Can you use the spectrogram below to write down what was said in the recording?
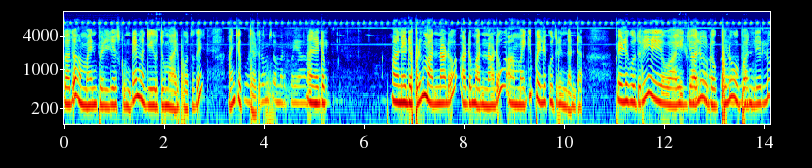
కాదు అమ్మాయిని పెళ్ళి చేసుకుంటే నా జీవితం మారిపోతుంది అని చెప్తాడు. అనేట అనేటప్పటికి మర్నాడు అటు మర్నాడు ఆ అమ్మాయికి పెళ్ళి కుదిరిందంట. పెళ్ళి వాయిద్యాలు డప్పులు పందిర్లు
